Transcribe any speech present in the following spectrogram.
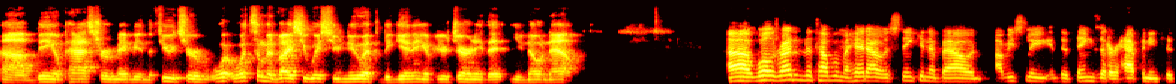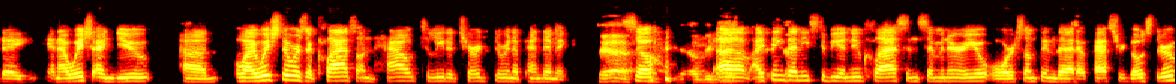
uh, being a pastor, maybe in the future, what, what's some advice you wish you knew at the beginning of your journey that you know now? Uh, well, right at the top of my head, I was thinking about obviously the things that are happening today, and I wish I knew. Uh, well, I wish there was a class on how to lead a church during a pandemic yeah. So yeah, nice. um, I think that needs to be a new class in seminary or something that a pastor goes through.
